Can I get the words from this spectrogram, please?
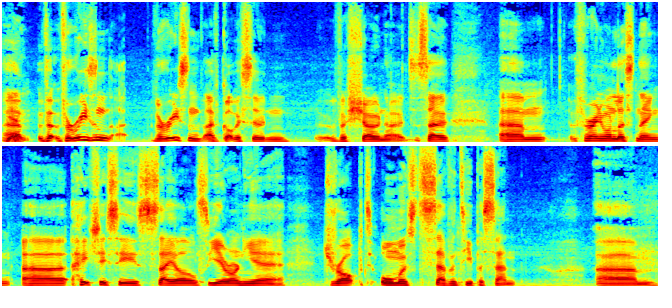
um, the, the reason the reason I've got this in the show notes. So, um, for anyone listening, uh, HTC's sales year on year dropped almost seventy percent, um,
